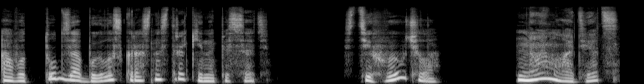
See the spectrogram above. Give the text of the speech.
А вот тут забыла с красной строки написать. Стих выучила? Ну и молодец.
